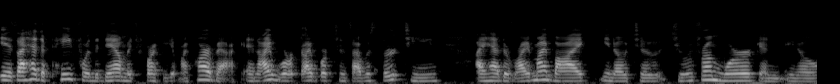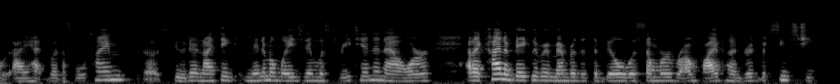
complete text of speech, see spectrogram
is I had to pay for the damage before I could get my car back. And I worked. I worked since I was 13. I had to ride my bike, you know, to to and from work, and you know, I had was a full time uh, student. I think minimum wage then was 310 an hour, and I kind of vaguely remember that the bill was somewhere around 500, which seems cheap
